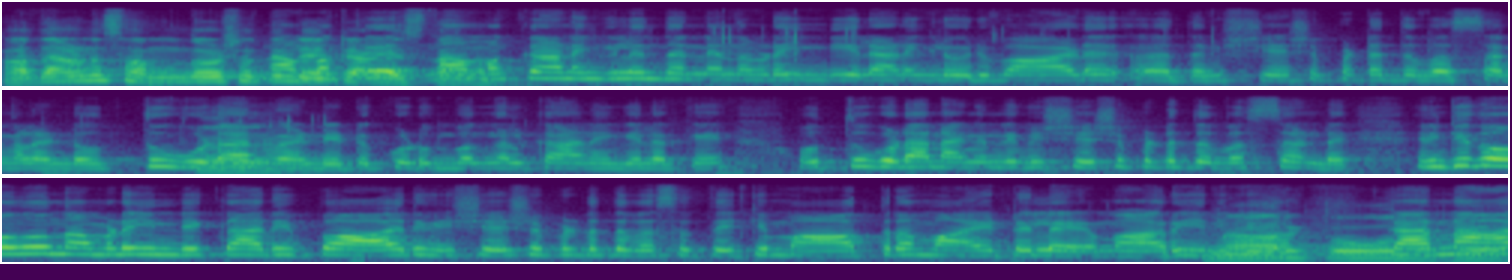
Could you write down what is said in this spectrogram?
അതാണ് സന്തോഷത്തിന്റെ ഏറ്റവും നമുക്ക് നമുക്കാണെങ്കിലും തന്നെ നമ്മുടെ ഇന്ത്യയിലാണെങ്കിലും ഒരുപാട് വിശേഷപ്പെട്ട ദിവസങ്ങളുണ്ട്. ഒത്തുകൂടാൻ വേണ്ടിയിട്ട് കുടുംബങ്ങൾക്കാണെങ്കിലൊക്കെ ഒത്തുകൂടാൻ അങ്ങനെ വിശേഷപ്പെട്ട ദിവസമുണ്ട്. എനിക്ക് തോന്നുന്നു നമ്മുടെ ഇന്ത്യക്കാർ ഇപ്പോൾ ആ ഒരു വിശേഷപ്പെട്ട ദിവസത്തേക്ക് മാത്രമായിട്ടല്ലേ മാറിയിരിക്കുന്നു. മാറിപ്പോകുന്നു. കാരണം ആ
